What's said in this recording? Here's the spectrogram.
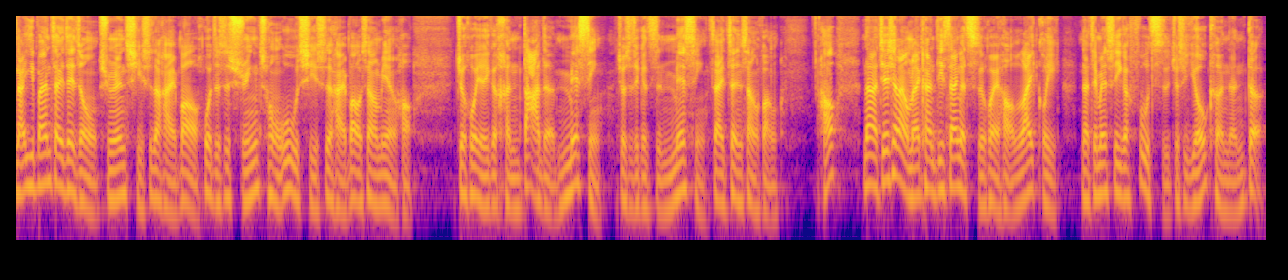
那一般在这种寻人启事的海报，或者是寻宠物启事海报上面，哈，就会有一个很大的 missing，就是这个字 missing 在正上方。好，那接下来我们来看第三个词汇，好，likely。那这边是一个副词，就是有可能的。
